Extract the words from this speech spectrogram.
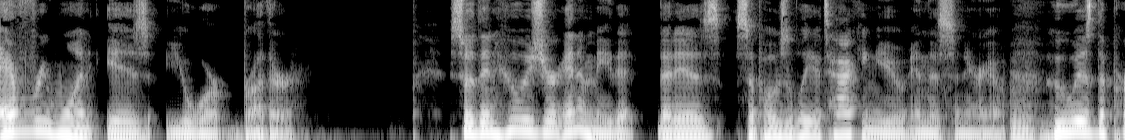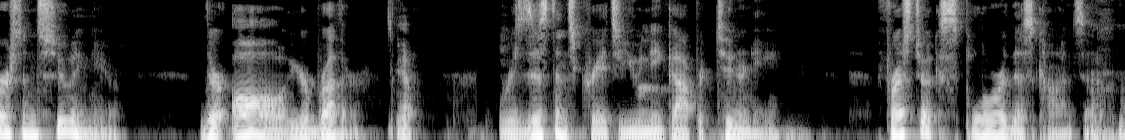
Everyone is your brother. So then who is your enemy that that is supposedly attacking you in this scenario? Mm-hmm. Who is the person suing you? They're all your brother. Yep. Resistance creates a unique opportunity for us to explore this concept. Mm-hmm.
